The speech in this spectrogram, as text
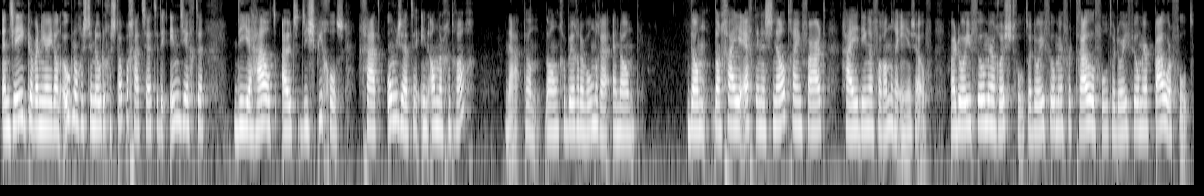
en zeker wanneer je dan ook nog eens de nodige stappen gaat zetten, de inzichten die je haalt uit die spiegels gaat omzetten in ander gedrag, nou, dan, dan gebeuren er wonderen en dan, dan, dan ga je echt in een sneltreinvaart, ga je dingen veranderen in jezelf. Waardoor je veel meer rust voelt, waardoor je veel meer vertrouwen voelt, waardoor je veel meer power voelt.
